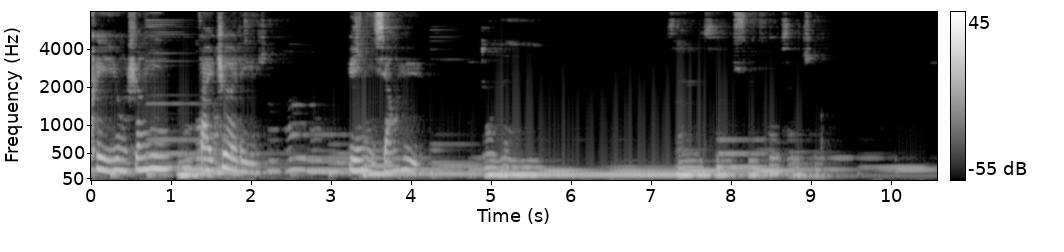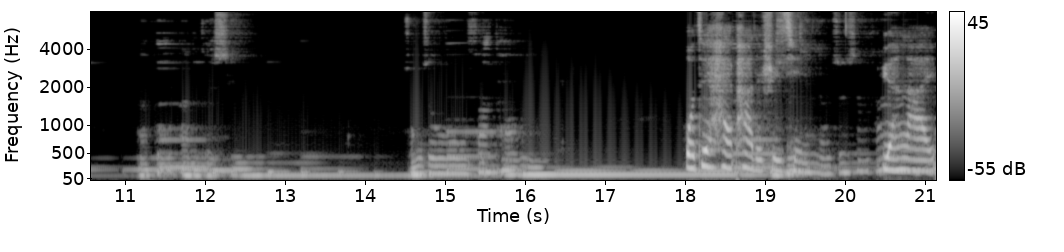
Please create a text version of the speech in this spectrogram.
可以用声音在这里与你相遇。我最害怕的事情，原来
